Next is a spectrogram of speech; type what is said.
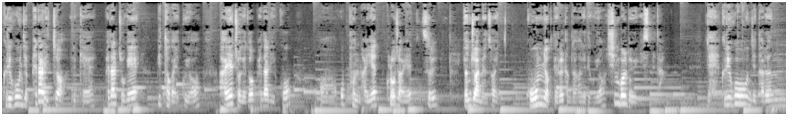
그리고 이제 페달 있죠. 이렇게 페달 쪽에 beater가 있고요. 하이햇 쪽에도 페달이 있고 어, open hi-hat, close hi-hat을 연주하면서 이제 고음역대를 담당하게 되고요. 심벌도 여기 있습니다. 네, 그리고 이제 다른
